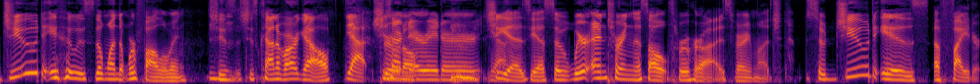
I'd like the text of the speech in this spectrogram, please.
Jude, who is the one that we're following, she's she's kind of our gal. Yeah, she's our narrator. She is, yeah. So we're entering this all through her eyes very much. So Jude is a fighter.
